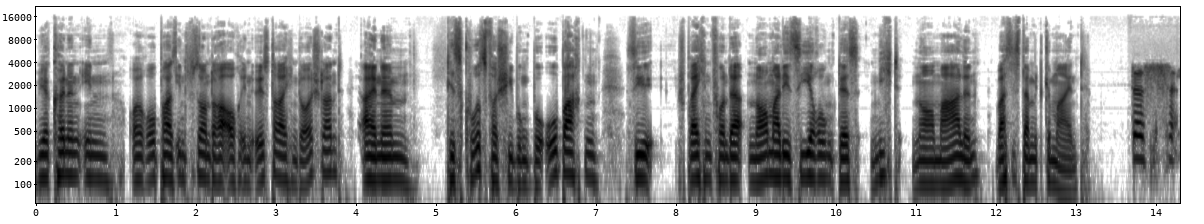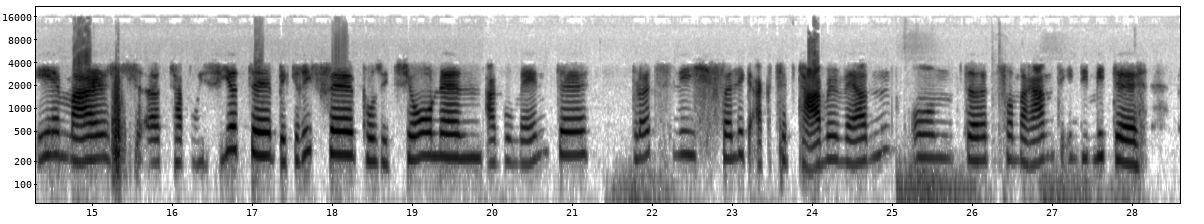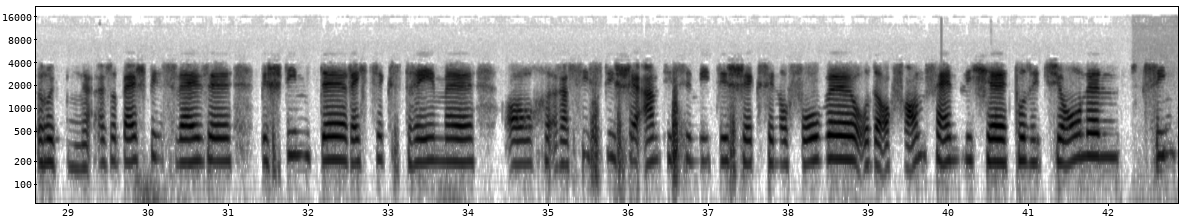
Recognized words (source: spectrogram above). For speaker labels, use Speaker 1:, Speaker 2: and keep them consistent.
Speaker 1: wir können in Europa, insbesondere auch in Österreich und Deutschland, eine Diskursverschiebung beobachten. Sie sprechen von der Normalisierung des Nicht-Normalen. Was ist damit gemeint?
Speaker 2: Dass ehemals äh, tabuisierte Begriffe, Positionen, Argumente plötzlich völlig akzeptabel werden und äh, vom Rand in die Mitte rücken. Also beispielsweise bestimmte rechtsextreme, auch rassistische, antisemitische, xenophobe oder auch frauenfeindliche Positionen sind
